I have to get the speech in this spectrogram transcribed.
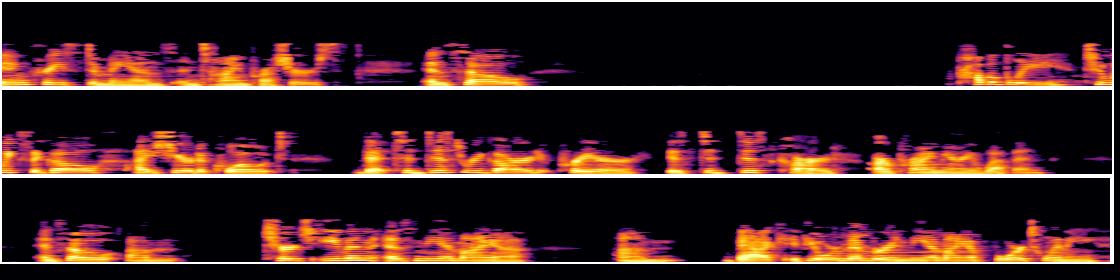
increased demands and time pressures. And so probably two weeks ago, I shared a quote that to disregard prayer is to discard our primary weapon. And so, um, church, even as Nehemiah, um, back, if you'll remember in Nehemiah 4:20,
